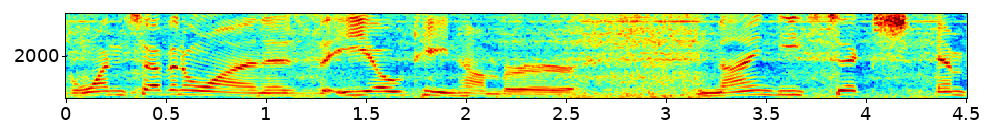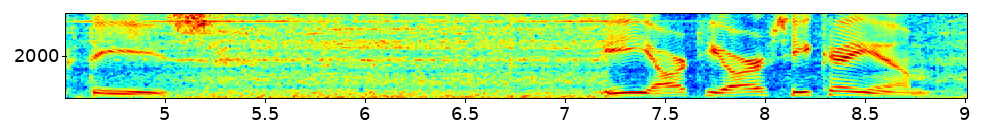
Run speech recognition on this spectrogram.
171 is the EOT number. 96 empties. ERTR CKM.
